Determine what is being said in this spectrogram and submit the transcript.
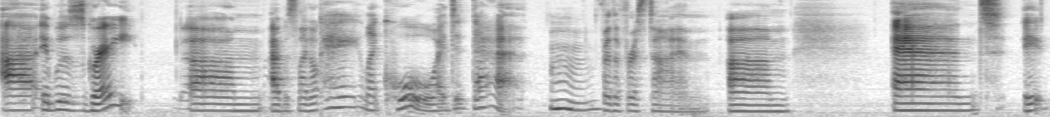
I, it was great um i was like okay like cool i did that for the first time. Um and it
